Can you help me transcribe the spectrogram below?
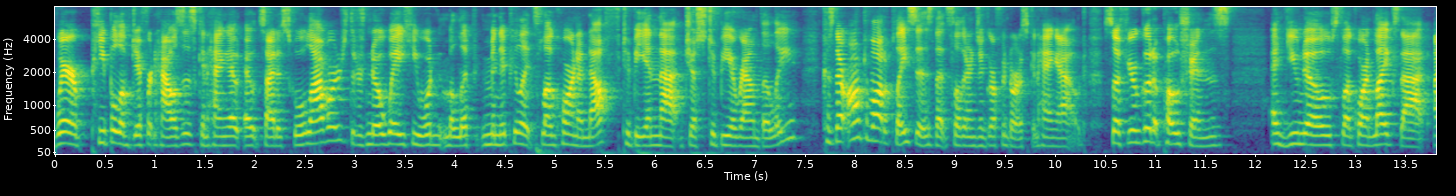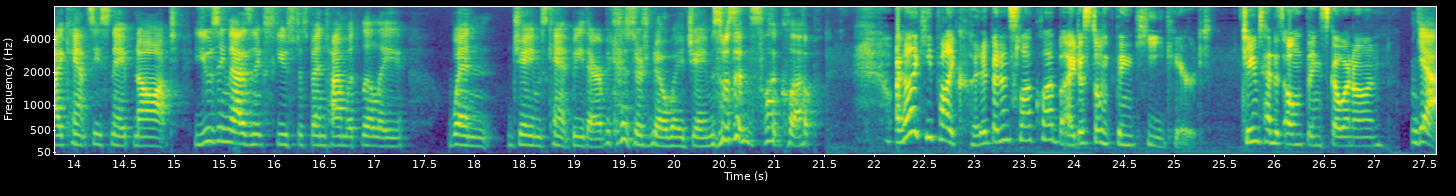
where people of different houses can hang out outside of school hours, there's no way he wouldn't malip- manipulate Slughorn enough to be in that just to be around Lily. Because there aren't a lot of places that Slytherins and Gryffindors can hang out. So if you're good at potions and you know Slughorn likes that, I can't see Snape not using that as an excuse to spend time with Lily when James can't be there because there's no way James was in Slug Club. I feel like he probably could have been in Slug Club, but I just don't think he cared. James had his own things going on. Yeah,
